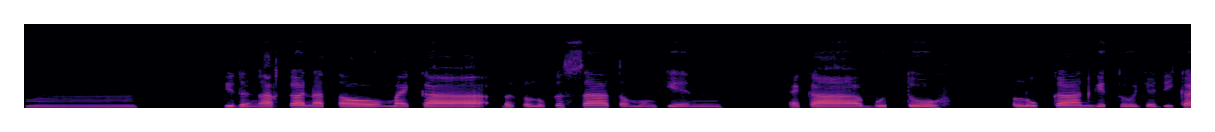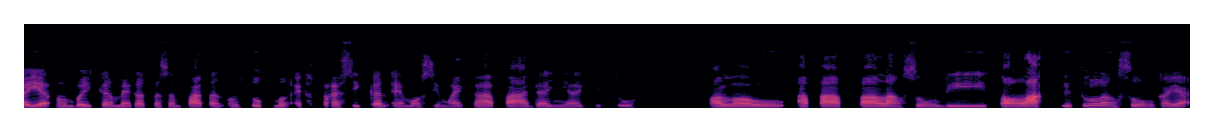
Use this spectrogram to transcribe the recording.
mmm, didengarkan atau mereka berkeluh kesah atau mungkin mereka butuh pelukan gitu. Jadi kayak memberikan mereka kesempatan untuk mengekspresikan emosi mereka apa adanya gitu. kalau apa-apa langsung ditolak gitu, langsung kayak,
